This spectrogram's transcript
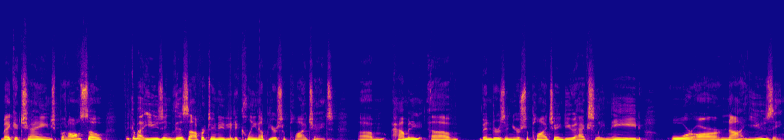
make a change, but also think about using this opportunity to clean up your supply chains. Um, how many uh, vendors in your supply chain do you actually need or are not using?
